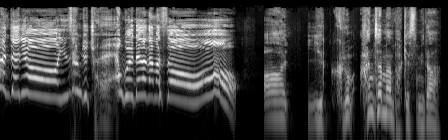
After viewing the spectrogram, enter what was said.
한 잔이요. 인삼주 좋은 걸 내가 담았어. 아, 예, 그럼 한 잔만 받겠습니다.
